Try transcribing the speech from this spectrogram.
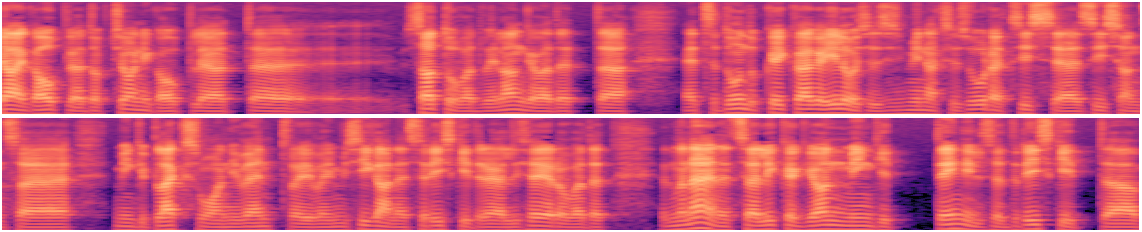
jaekauplejad, optsioonikauplejad satuvad või langevad, et et see tundub kõik väga ilus ja siis minnakse suurelt sisse ja siis on see mingi Black Swan event või, või mis iganes riskid realiseeruvad, et et ma näen, et seal ikkagi on mingid tehnilised riskid, äh,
